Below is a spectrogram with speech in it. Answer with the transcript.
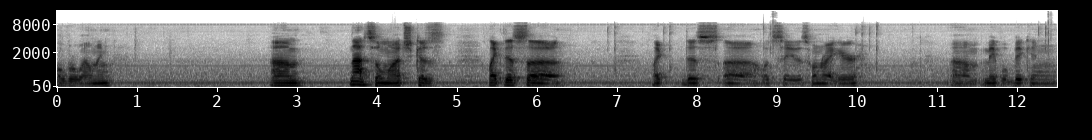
Overwhelming. Um, not so much because, like this, uh, like this, uh, let's see, this one right here, um, maple bacon,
